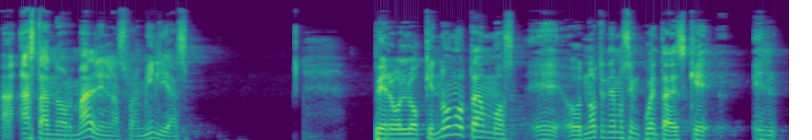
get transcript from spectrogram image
hasta normal en las familias. Pero lo que no notamos eh, o no tenemos en cuenta es que el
